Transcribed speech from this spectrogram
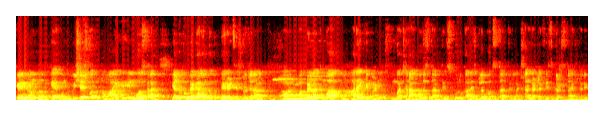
ಕೇಳಿರುವಂಥದ್ದಕ್ಕೆ ಒಂದು ವಿಶೇಷವಾದಂಥ ಮಾಹಿತಿ ನಿಮಗೋಸ್ಕರ ಎಲ್ರಿಗೂ ಬೇಕಾದಂಥದ್ದು ಪೇರೆಂಟ್ಸ್ ಎಷ್ಟೋ ಜನ ಮಕ್ಕಳನ್ನ ತುಂಬ ಆರೈಕೆ ಮಾಡಿ, ತುಂಬ ಚೆನ್ನಾಗಿ ಓದಿಸ್ತಾ ಇರ್ತೀವಿ ಸ್ಕೂಲು ಕಾಲೇಜುಗಳಲ್ಲಿ ಓದಿಸ್ತಾ ಇರ್ತೀರಿ ಲಕ್ಷಾಂಗಟ್ಟಲೆ ಫೀಸ್ ಕಳಿಸ್ತಾ ಇರ್ತೀರಿ.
